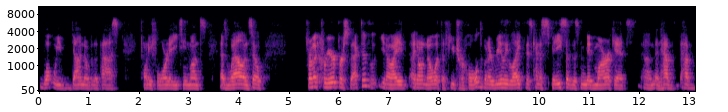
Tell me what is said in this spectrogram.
what we've done over the past 24 to 18 months as well. And so from a career perspective, you know, I I don't know what the future holds, but I really like this kind of space of this mid market um, and have have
